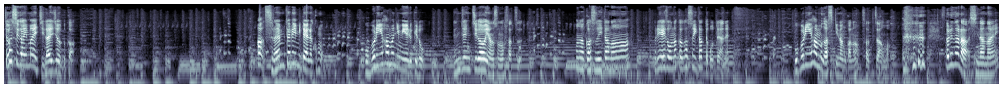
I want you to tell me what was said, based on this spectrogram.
調子がいまいち大丈夫か。あ、あ、スライムゼリーみたいな雲。ゴブリンハムに見えるけど、全然違うやん、その二つ。お腹すいたなとりあえずお腹がすいたってことやね。ゴブリンハムが好きなんかなさっちゃんは。それなら死なない？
